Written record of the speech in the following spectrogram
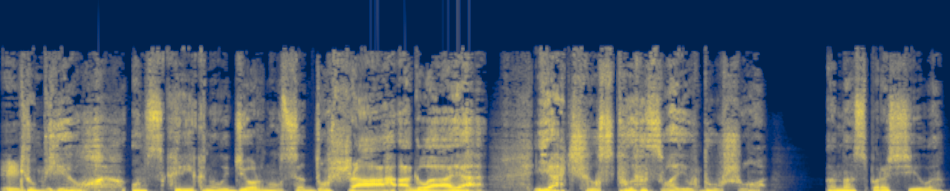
любил. Он скрикнул и дернулся. «Душа, Аглая! Я чувствую свою душу!» Она спросила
